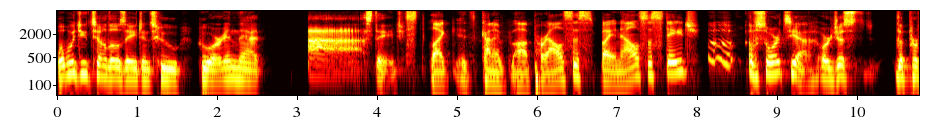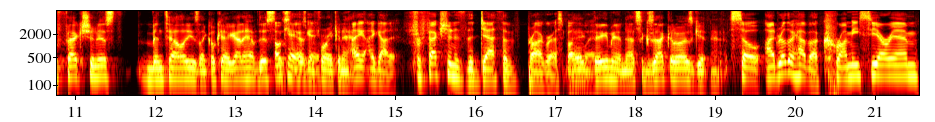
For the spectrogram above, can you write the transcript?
what would you tell those agents who who are in that ah stage like it's kind of uh, paralysis by analysis stage. of sorts? Yeah, or just the perfectionist mentality is like, okay, I got to have this, this, Okay, this okay. before I can act. I, I got it. Perfection is the death of progress, by the way. Amen. That's exactly what I was getting at. So I'd rather have a crummy CRM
